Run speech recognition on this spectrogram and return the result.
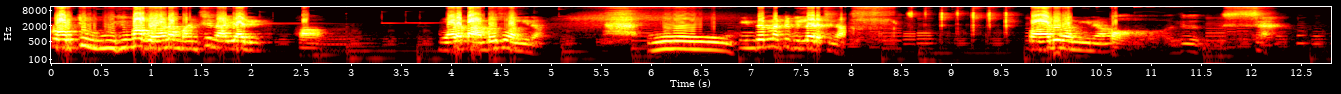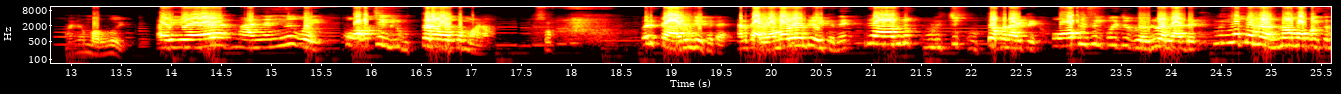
കുറച്ച് ഉരുമ വേണം മനുഷ്യനായാൽ. ആ. മോളെ പാമ്പേഴ്സ് വാങ്ങിന. ഓ. ഇന്റർനെറ്റ് ബില്ല് അടച്ചിന. പാൽ വാങ്ങിന. ശ്ശെ, ഞാൻ മറന്നുപോയി. അയ്യേ മനഞ്ഞു പോയി. കുറച്ചെങ്കിലും ഉത്തരവാദിത്വം വേണം. ഒരു കാര്യം ചോദിക്കട്ടെ? എനിക്ക് അറിയാൻ പാടാണ്ട് ചോദിക്കുന്നേ. രാവിലെ കുളിച്ച് കുട്ടപ്പനായിട്ട് ഓഫീസിൽ പോയിട്ട് വരും അല്ലാണ്ട് നിങ്ങൾക്ക് തന്നെ എന്നാമോ ഇത്ര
